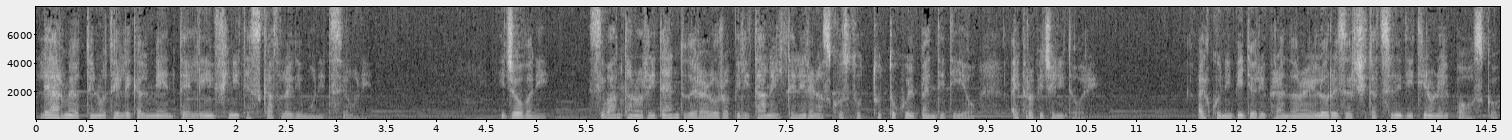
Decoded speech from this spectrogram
le armi ottenute illegalmente e le infinite scatole di munizioni. I giovani si vantano ridendo della loro abilità nel tenere nascosto tutto quel ben di Dio ai propri genitori. Alcuni video riprendono le loro esercitazioni di tiro nel bosco.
